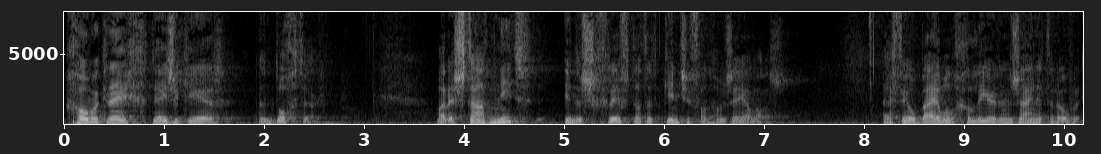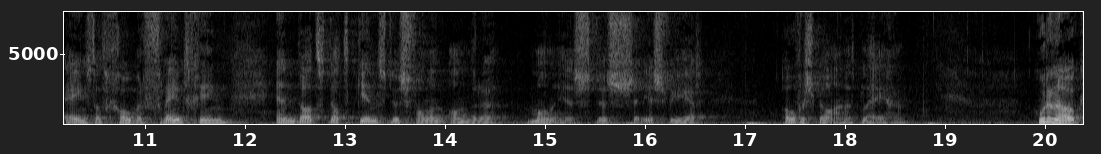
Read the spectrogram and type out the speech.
Gomer kreeg deze keer een dochter. Maar er staat niet in de schrift dat het kindje van Hosea was. En veel Bijbelgeleerden zijn het erover eens dat Gomer vreemd ging en dat dat kind dus van een andere man is. Dus ze is weer overspel aan het plegen. Hoe dan ook,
